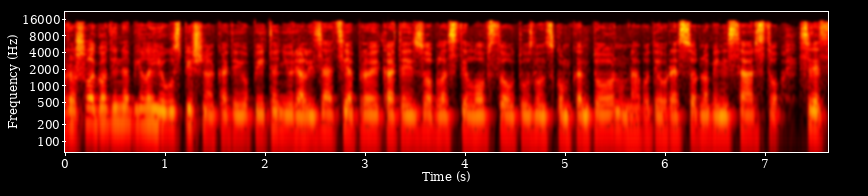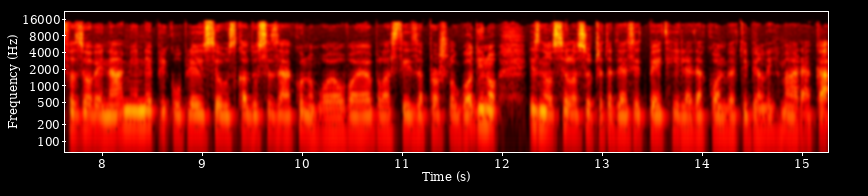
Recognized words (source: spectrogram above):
Prošla godina bila je uspješna kada je u pitanju realizacija projekata iz oblasti lovstva u Tuzlanskom kantonu, navode u resorno ministarstvo. Sredstva za ove namjene prikupljaju se u skladu sa zakonom o ovoj oblasti za prošlu godinu. Iznosila su 45.000 konvertibilnih maraka.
